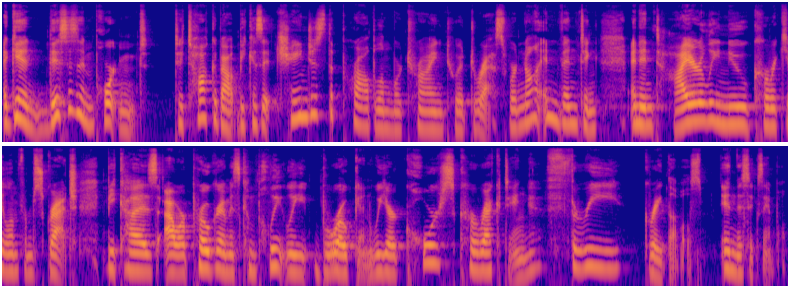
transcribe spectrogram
Again, this is important to talk about because it changes the problem we're trying to address. We're not inventing an entirely new curriculum from scratch because our program is completely broken. We are course correcting three grade levels in this example.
